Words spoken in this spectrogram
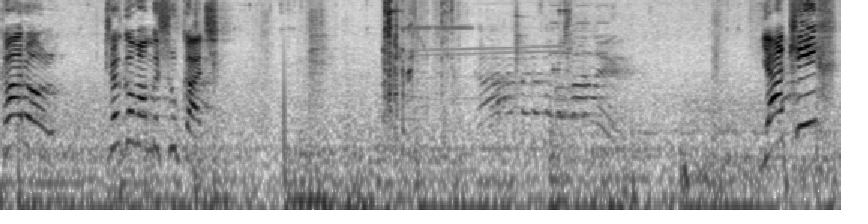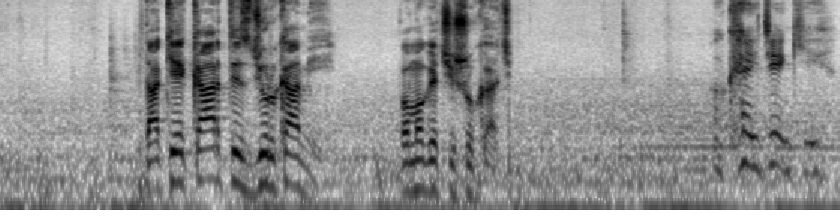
Karol! Czego mamy szukać? Jakich? Takie karty z dziurkami. Pomogę ci szukać. Okej, dzięki.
